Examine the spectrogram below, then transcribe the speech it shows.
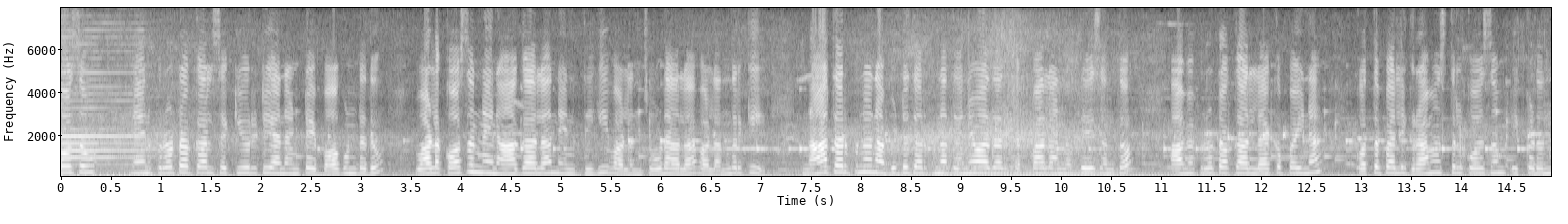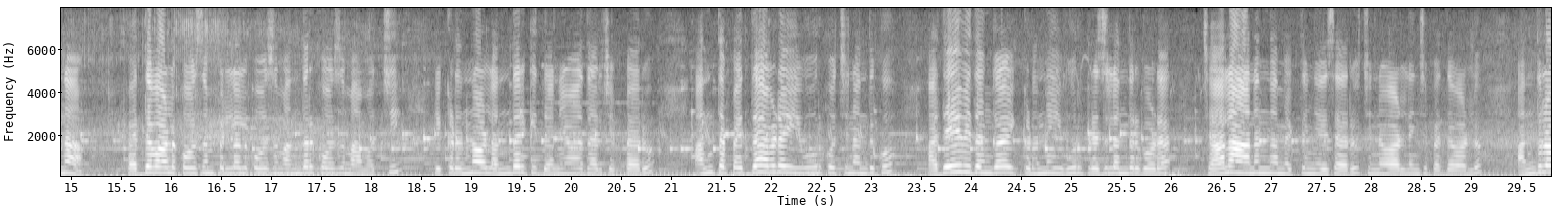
కోసం నేను ప్రోటోకాల్ సెక్యూరిటీ అని అంటే బాగుండదు. వాళ్ళ కోసం నేను ఆగాల నేను దిగి వాళ్ళని చూడాలా వాళ్ళందరికీ నా తరపున నా బిడ్డ తరపున ధన్యవాదాలు చెప్పాలన్న ఉద్దేశంతో ఆమె ప్రోటోకాల్ లేకపోయినా కొత్తపల్లి గ్రామస్తుల కోసం ఇక్కడున్న పెద్దవాళ్ళ కోసం పిల్లల కోసం అందరి కోసం ఆమె వచ్చి ఇక్కడ ఉన్న వాళ్ళందరికీ ధన్యవాదాలు చెప్పారు. అంత పెద్ద ఆవిడ ఈ ఊరికి వచ్చినందుకు అదే విధంగా ఇక్కడున్న ఈ ఊరు ప్రజలందరూ కూడా చాలా ఆనందం వ్యక్తం చేశారు చిన్నవాళ్ళ నుంచి పెద్దవాళ్ళు. అందులో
